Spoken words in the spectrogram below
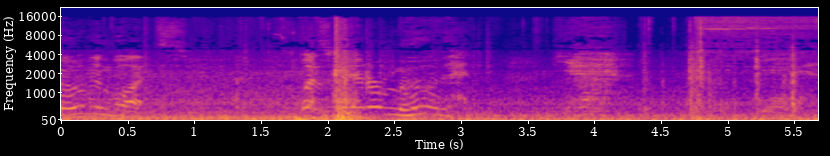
Moving, boys. Let's get her moving. Yeah. Yeah.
